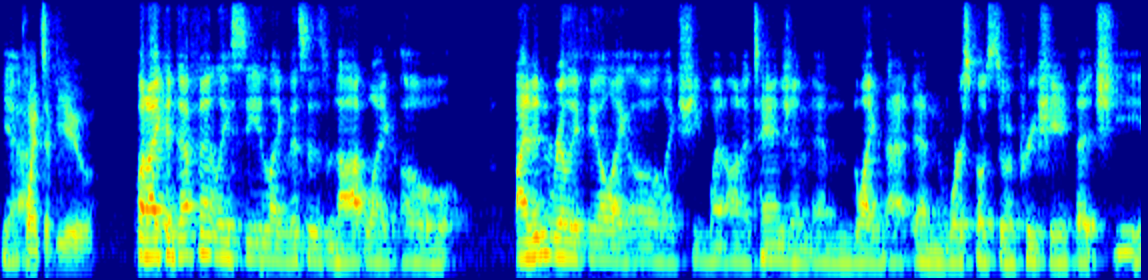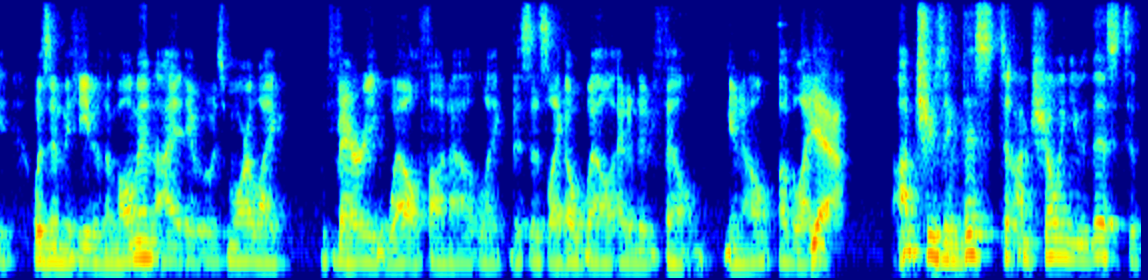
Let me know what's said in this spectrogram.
yeah. points of view. but I could definitely see like this is not like oh I didn't really feel like oh like she went on a tangent and like that and we're supposed to appreciate that she was in the heat of the moment. I it was more like very well thought out like this is like a well edited film, you know, of like yeah. I'm choosing this to I'm showing you this to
